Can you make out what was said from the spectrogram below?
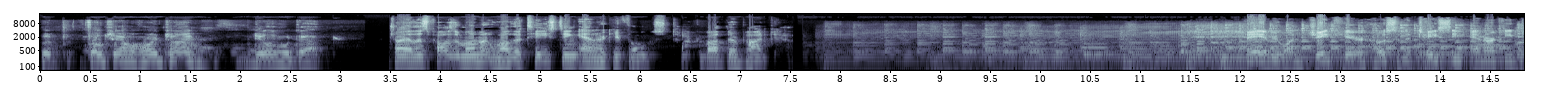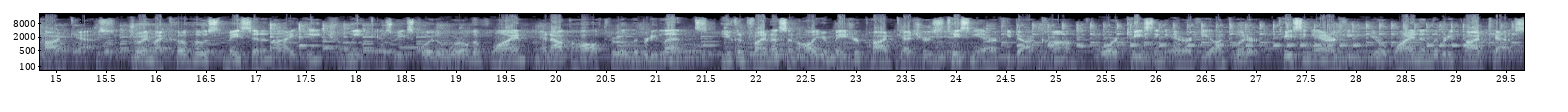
But folks have a hard time dealing with that. Charlie, let's pause a moment while the Tasting Anarchy folks talk about their podcast. Hey everyone, Jake here, host of the Tasting Anarchy podcast. Join my co host Mason and I each week as we explore the world of wine and alcohol through a Liberty lens. You can find us on all your major podcatchers, tastinganarchy.com, or Tasting Anarchy on Twitter. Tasting Anarchy, your wine and liberty podcast.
